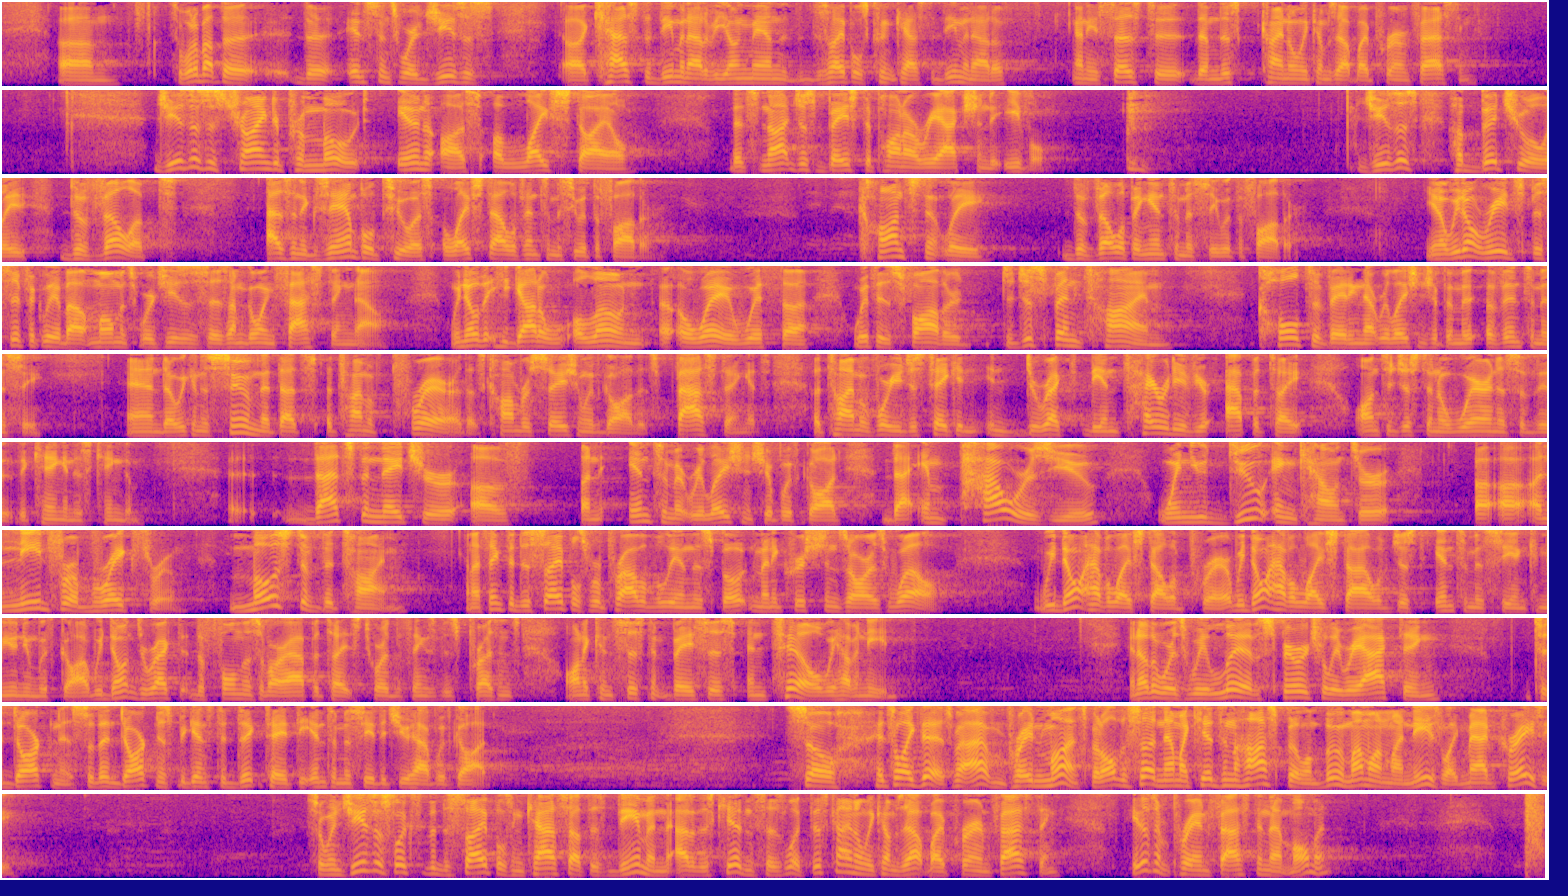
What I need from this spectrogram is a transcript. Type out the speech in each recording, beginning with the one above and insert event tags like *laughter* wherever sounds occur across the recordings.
Um, so, what about the, the instance where Jesus uh, cast a demon out of a young man that the disciples couldn't cast a demon out of? And he says to them, This kind only comes out by prayer and fasting. Jesus is trying to promote in us a lifestyle that's not just based upon our reaction to evil. *clears throat* Jesus habitually developed, as an example to us, a lifestyle of intimacy with the Father. Constantly developing intimacy with the Father. You know, we don't read specifically about moments where Jesus says, I'm going fasting now. We know that he got alone, away with, uh, with his Father to just spend time cultivating that relationship of intimacy. And uh, we can assume that that's a time of prayer, that's conversation with God, that's fasting. It's a time of where you just take and direct the entirety of your appetite onto just an awareness of the, the King and his kingdom. That's the nature of an intimate relationship with God that empowers you when you do encounter a, a, need for a breakthrough. Most of the time, and I think the disciples were probably in this boat, and many Christians are as well. We don't have a lifestyle of prayer. We don't have a lifestyle of just intimacy and communion with God. We don't direct the fullness of our appetites toward the things of His presence on a consistent basis until we have a need. In other words, we live spiritually reacting to darkness. So then darkness begins to dictate the intimacy that you have with God. So it's like this. I haven't prayed in months, but all of a sudden now my kid's in the hospital and boom, I'm on my knees like mad crazy. So when Jesus looks at the disciples and casts out this demon out of this kid and says, Look, this kind only comes out by prayer and fasting, he doesn't pray and fast in that moment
